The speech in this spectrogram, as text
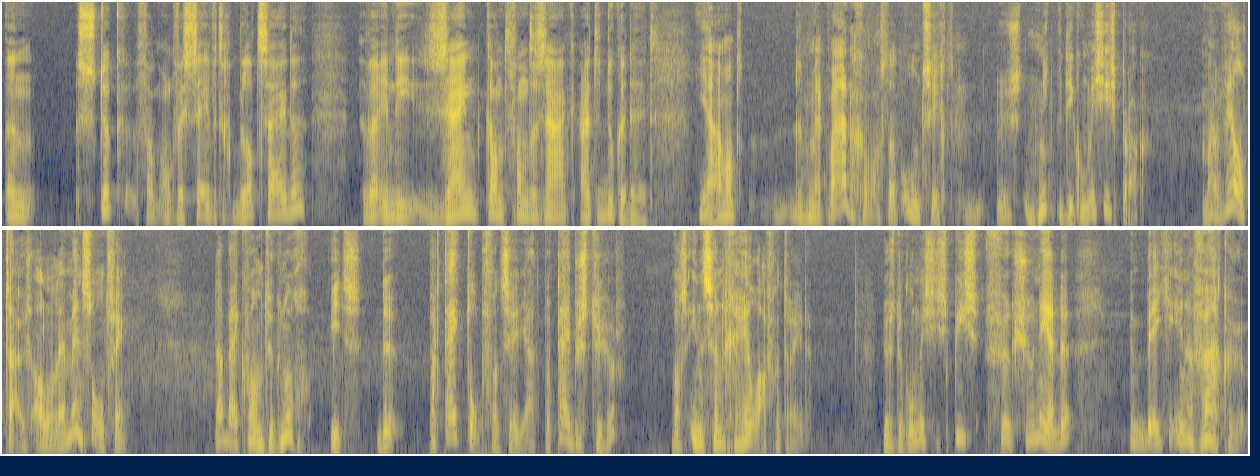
een stuk van ongeveer 70 bladzijden... waarin hij zijn kant van de zaak uit de doeken deed. Ja, want het merkwaardige was dat Omtzigt dus niet met die commissie sprak. Maar wel thuis allerlei mensen ontving. Daarbij kwam natuurlijk nog iets. De partijtop van het CDA, het partijbestuur, was in zijn geheel afgetreden. Dus de commissie Spies functioneerde een beetje in een vacuüm.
